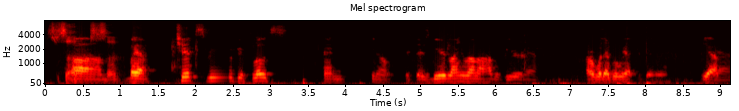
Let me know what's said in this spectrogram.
What's up? What's Um, up? but yeah, chips, root beer floats, and you know, if there's beer lying around, I'll have a beer Yeah. or whatever we have for dinner. Yeah. Yeah.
